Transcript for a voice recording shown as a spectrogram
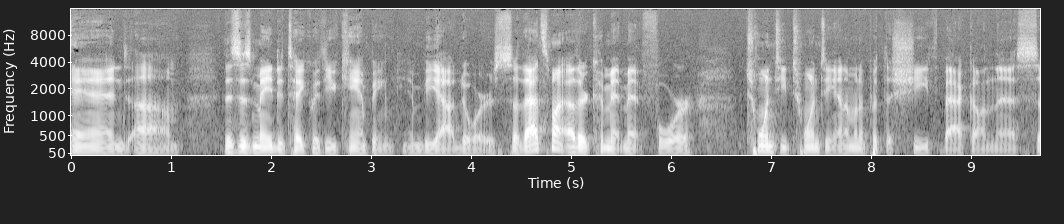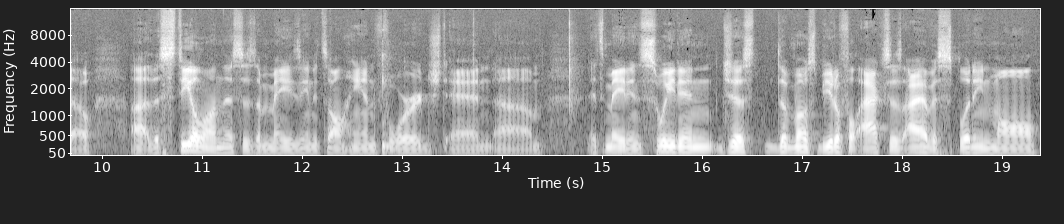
and um, this is made to take with you camping and be outdoors. So that's my other commitment for 2020, and I'm going to put the sheath back on this. So uh, the steel on this is amazing. It's all hand forged and um, it's made in Sweden. Just the most beautiful axes. I have a splitting maul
